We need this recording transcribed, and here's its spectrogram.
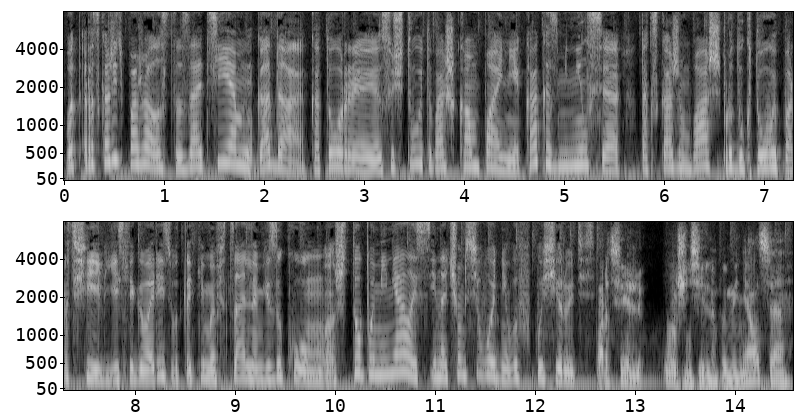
Вот расскажите, пожалуйста, за те года, которые существует ваша компания, как изменился, так скажем, ваш продуктовый портфель, если говорить вот таким официальным языком? Что поменялось и на чем сегодня вы фокусируетесь? Портфель очень сильно поменялся.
